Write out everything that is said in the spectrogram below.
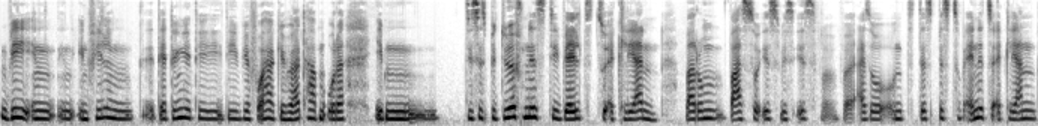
wie in, in, in vielen der Dinge, die, die wir vorher gehört haben, oder eben dieses Bedürfnis, die Welt zu erklären, warum was so ist, wie es ist, also und das bis zum Ende zu erklären,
